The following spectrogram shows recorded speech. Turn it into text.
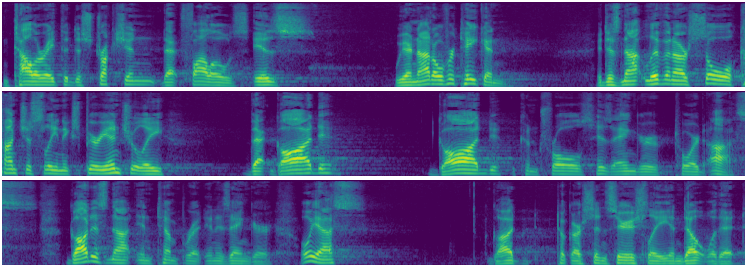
and tolerate the destruction that follows, is we are not overtaken it does not live in our soul consciously and experientially that God, God controls his anger toward us. God is not intemperate in his anger. Oh, yes, God took our sin seriously and dealt with it.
